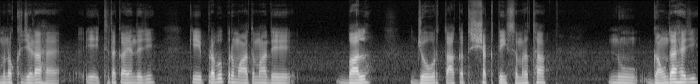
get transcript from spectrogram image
ਮਨੁੱਖ ਜਿਹੜਾ ਹੈ, ਇਹ ਇੱਥੇ ਤੱਕ ਆ ਜਾਂਦੇ ਜੀ। ਕਿ ਪ੍ਰਭੂ ਪਰਮਾਤਮਾ ਦੇ ਬਲ, ਜ਼ੋਰ, ਤਾਕਤ, ਸ਼ਕਤੀ, ਸਮਰੱਥਾ ਨੂੰ ਗਾਉਂਦਾ ਹੈ ਜੀ,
